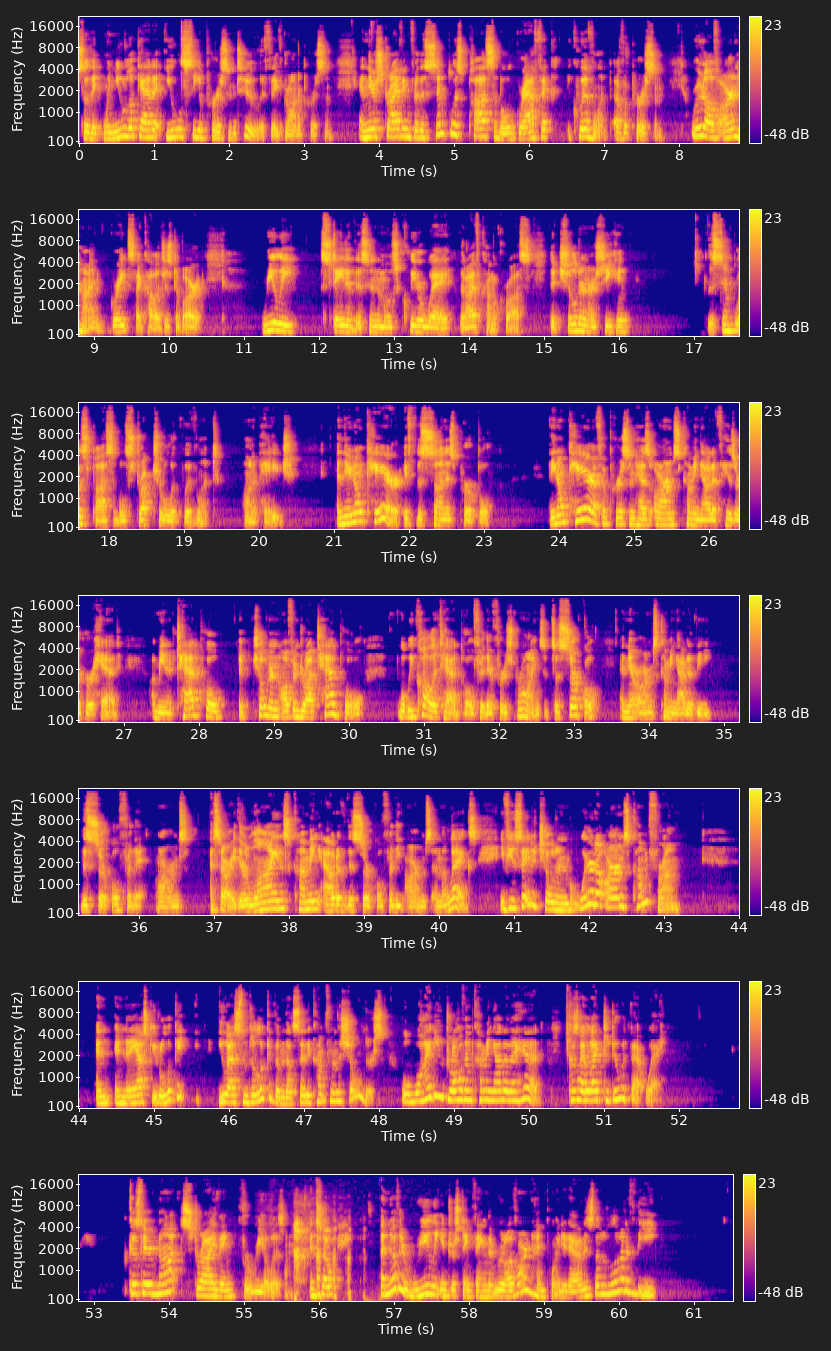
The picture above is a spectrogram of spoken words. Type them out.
so that when you look at it, you will see a person too, if they've drawn a person. And they're striving for the simplest possible graphic equivalent of a person. Rudolf Arnheim, great psychologist of art, really stated this in the most clear way that I've come across that children are seeking the simplest possible structural equivalent on a page. And they don't care if the sun is purple. They don't care if a person has arms coming out of his or her head. I mean, a tadpole, children often draw a tadpole, what we call a tadpole for their first drawings. It's a circle, and their arms coming out of the this circle for the arms. Uh, sorry, their lines coming out of the circle for the arms and the legs. If you say to children, "Where do arms come from?" and and they ask you to look at you ask them to look at them, they'll say they come from the shoulders. Well, why do you draw them coming out of the head? Because I like to do it that way. Because they're not striving for realism. And so Another really interesting thing that Rudolf Arnheim pointed out is that a lot of the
